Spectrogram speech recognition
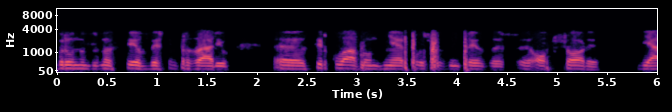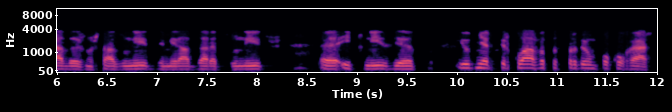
Bruno de Macedo, deste empresário, uh, circulavam dinheiro pelas suas empresas uh, offshore, sediadas nos Estados Unidos, Emirados Árabes Unidos uh, e Tunísia, e o dinheiro circulava para se perder um pouco o rastro.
